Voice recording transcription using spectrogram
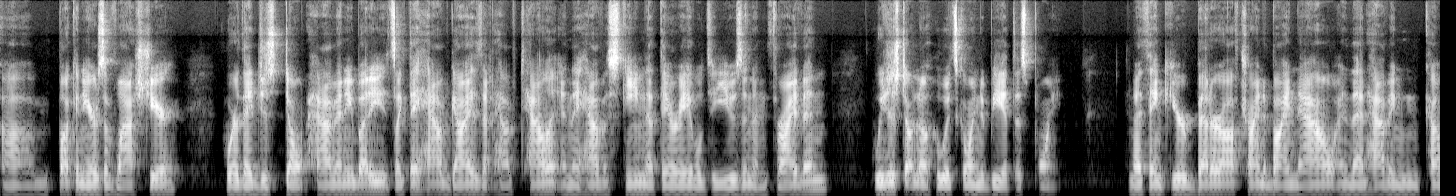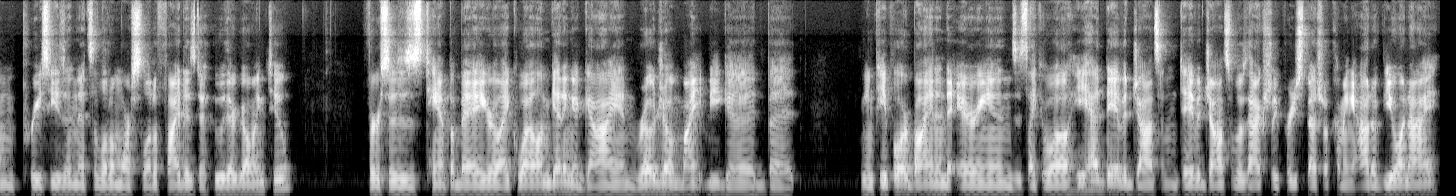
um, Buccaneers of last year where they just don't have anybody. It's like they have guys that have talent and they have a scheme that they're able to use in and thrive in. We just don't know who it's going to be at this point. And I think you're better off trying to buy now and then having come preseason, it's a little more solidified as to who they're going to versus Tampa Bay. You're like, well, I'm getting a guy and Rojo might be good, but I mean, people are buying into Arians. It's like, well, he had David Johnson, and David Johnson was actually pretty special coming out of UNI.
